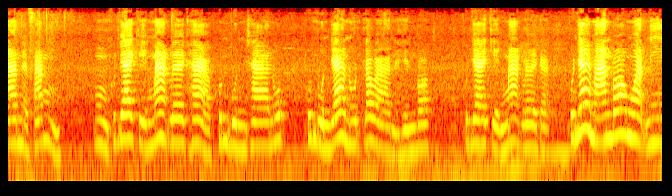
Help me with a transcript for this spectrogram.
อ่านให้ฟัง อืมคุณยายเก่งมากเลยค่ะ คุณบุญชานุชคุณบุญย่านุชละวาเนี่ยเห็นบ่คุณยายเก่งมากเลยค่ะ คุณยายมานบ่งวดนี้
